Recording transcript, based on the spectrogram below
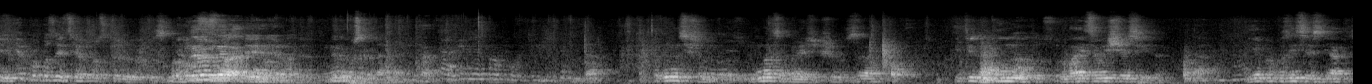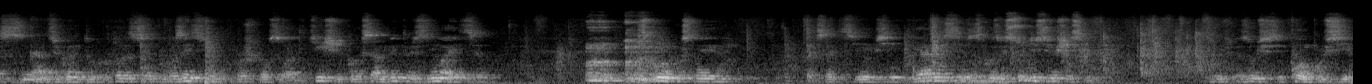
Є пропозиція просто проголосувати. Не допускати. Так, він не проходить. Подивимося, що нема заперечень, що за відповідну умов мається вища освіта. Є пропозиція зняти з цю кандидатуру. Хто за цю пропозицію, прошу голосувати. Тіщенко Олександр Вікторович знімається з конкурсної так сказати, цієї всієї діяльності в зв'язку з відсутністю учасників, з участі конкурсів.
